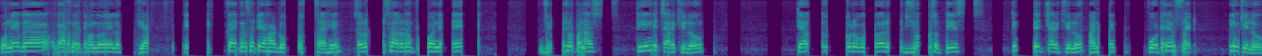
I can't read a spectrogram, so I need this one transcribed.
पुन्हा एकदा लक्ष एका एकरसाठी हा डोस आहे. सर्वसाधारणपणे झिरो पन्नास तीन ते चार किलो त्याचबरोबर झिरो छत्तीस तीन ते चार किलो आणि पोटॅशियम साईट तीन किलो.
